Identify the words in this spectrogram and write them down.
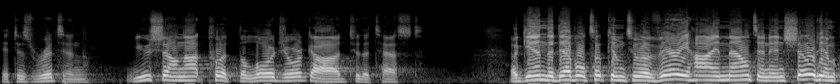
it is written, You shall not put the Lord your God to the test. Again, the devil took him to a very high mountain and showed him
